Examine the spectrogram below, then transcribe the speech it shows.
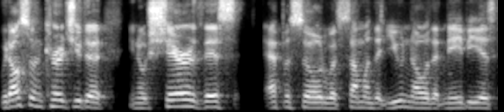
We'd also encourage you to, you know, share this episode with someone that you know that maybe is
